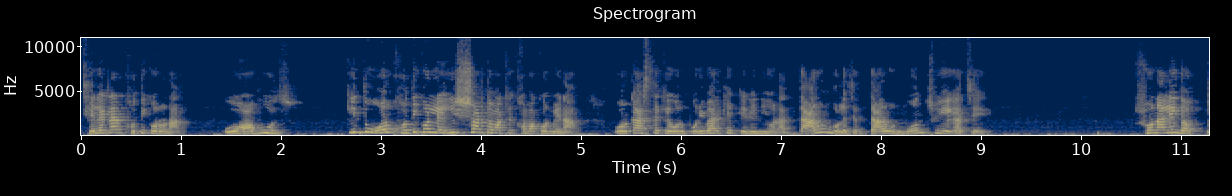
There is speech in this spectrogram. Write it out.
ছেলেটার ক্ষতি করো না। ও অবুজ কিন্তু ওর ক্ষতি করলে ঈশ্বর তোমাকে ক্ষমা করবে না। ওর কাছ থেকে ওর পরিবারকে কেড়ে নিও না। দারুণ বলেছে, দারুণ, মন ছুঁয়ে গেছে। সোনালি দত্ত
